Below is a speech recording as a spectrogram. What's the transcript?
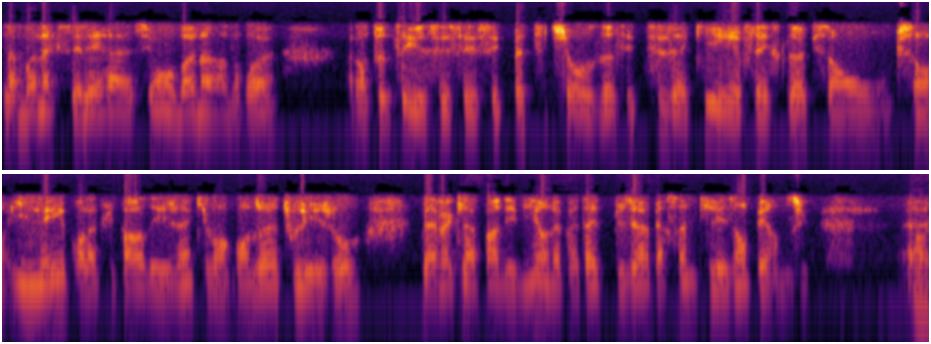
la bonne accélération au bon endroit. Alors, toutes ces, ces, ces petites choses-là, ces petits acquis et réflexes-là qui sont, qui sont innés pour la plupart des gens qui vont conduire tous les jours, ben avec la pandémie, on a peut-être plusieurs personnes qui les ont perdus. Euh,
